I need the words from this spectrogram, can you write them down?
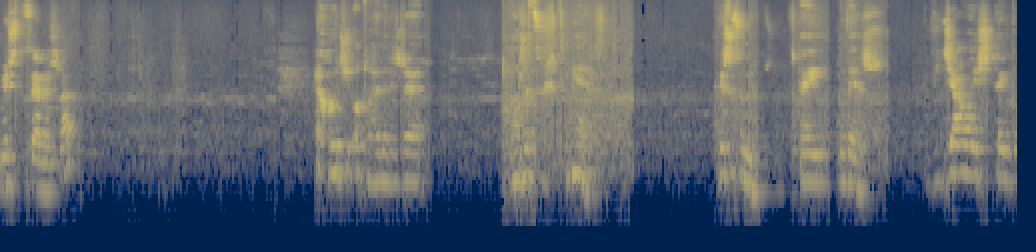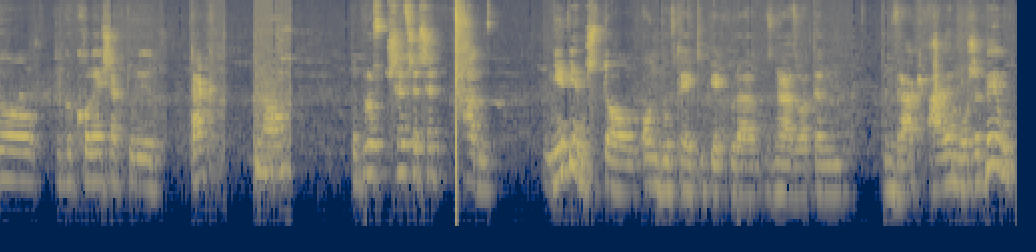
myślisz, co ja myślę? Chodzi o to, Henry, że może coś w tym jest. Wiesz o co mi chodzi? W tej, no wiesz, widziałeś tego, tego kolesia, który, tak? No, Po prostu szedł, szedł, padł. Nie wiem, czy to on był w tej ekipie, która znalazła ten, ten wrak, ale może był.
